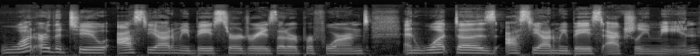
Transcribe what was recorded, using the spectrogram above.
what are the two osteotomy based surgeries that are performed, and what does osteotomy based actually mean?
